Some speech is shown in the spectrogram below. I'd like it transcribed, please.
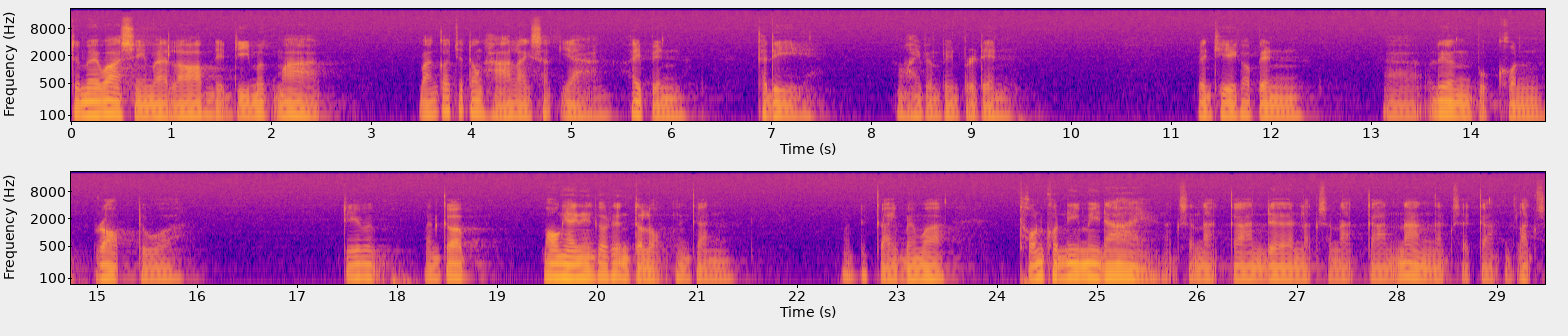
ถึงแม้ว่าสิ่งแวดล้อมดีมากๆบางก็จะต้องหาอะไรสักอย่างให้เป็นคดี ให้เป็นเป็นประเด็น เป็นทีก็เป็นเรื่องบุคคลรอบตัว ที่มันก็มองอย่างหนึ่งก็เรื่องตลกเหมือนกันมันกลายเป็นว่าทนคนนี้ไม่ได้ ลักษณะการเดิน ลักษณะการนั่งลักษณะลักษ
